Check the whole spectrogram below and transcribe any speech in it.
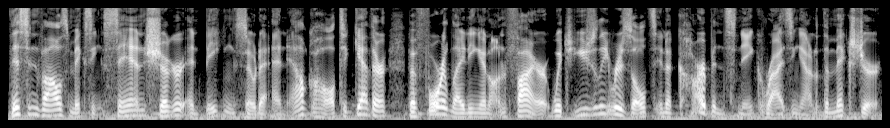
This involves mixing sand, sugar, and baking soda and alcohol together before lighting it on fire, which usually results in a carbon snake rising out of the mixture.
